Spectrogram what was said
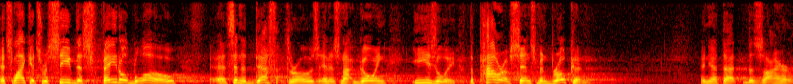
It's like it's received this fatal blow it's in the death throes and it's not going easily. The power of sin's been broken. And yet, that desire,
